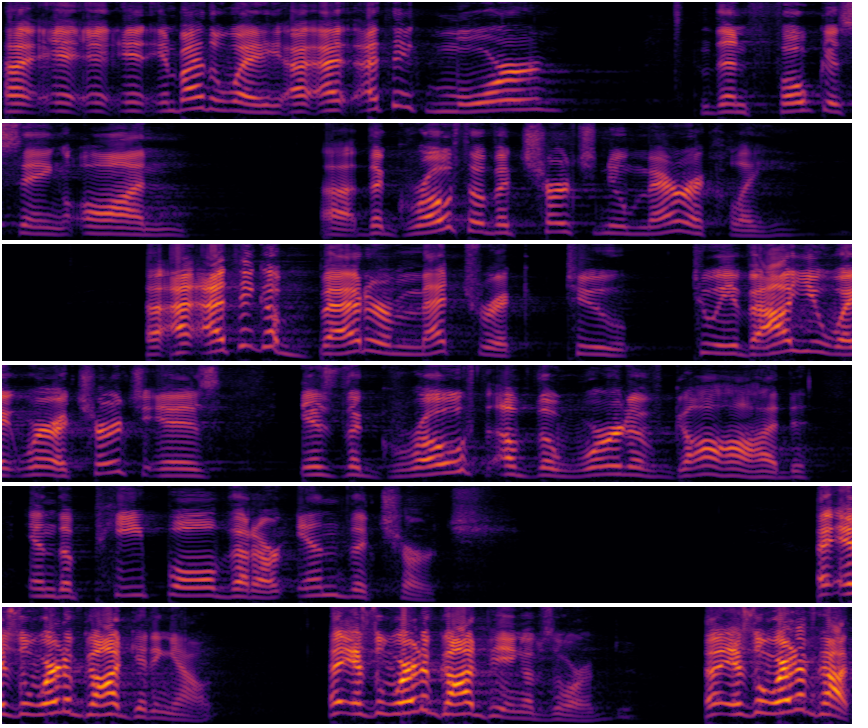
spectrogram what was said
Uh, and, and, by the way, I, I, think more than focusing on uh, the growth of a church numerically, I, I think a better metric to, to evaluate where a church is is the growth of the word of God in the people that are in the church? Is the Word of God getting out? Is the Word of God being absorbed? Is the Word of God?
